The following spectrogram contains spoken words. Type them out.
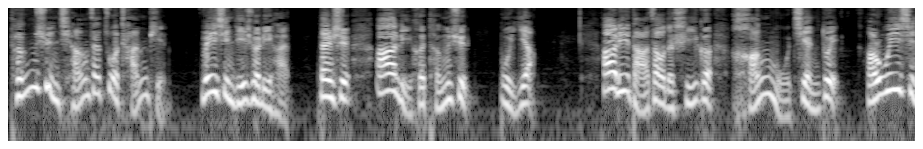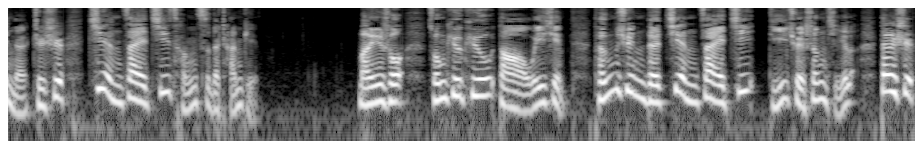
腾讯强在做产品，微信的确厉害，但是阿里和腾讯不一样。阿里打造的是一个航母舰队，而微信呢，只是舰载机层次的产品。马云说：“从 QQ 到微信，腾讯的舰载机的确升级了，但是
